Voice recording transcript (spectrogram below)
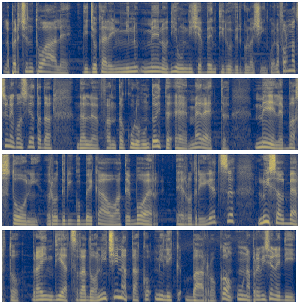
la percentuale di giocare in min- meno di 11 è 22,5. La formazione consigliata da, dal fantaculo.it è Meret, Mele, Bastoni, Rodrigo Becao, Ateboer Rodriguez, Luis Alberto, Brahim Diaz Radonici, in attacco Milik Barro, con una previsione di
